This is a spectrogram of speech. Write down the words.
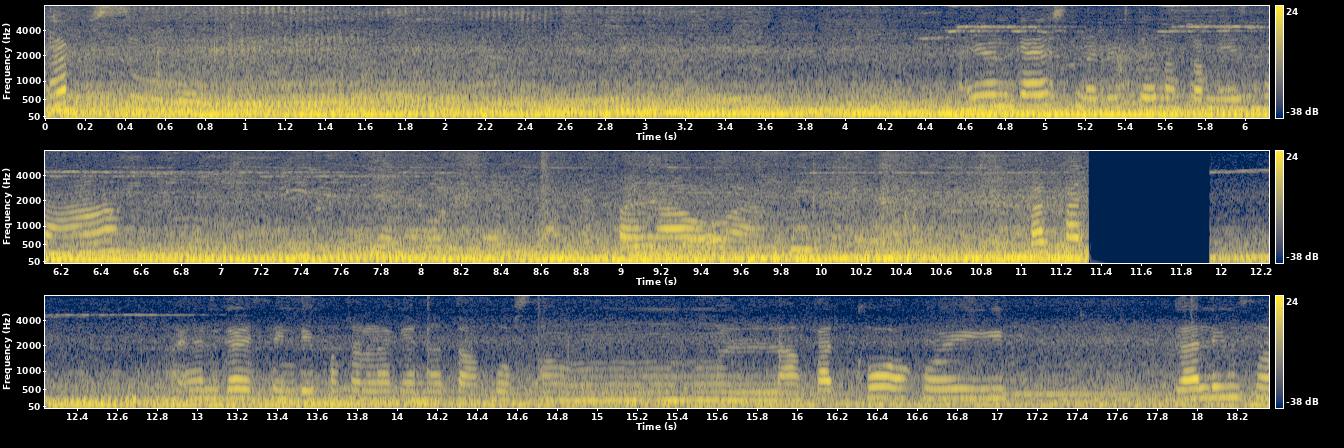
Absolutely. Ayun guys, narito na kami sa Palawan. Bakit? Ayan guys, hindi pa talaga natapos ang lakad ko. Ako'y galing sa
